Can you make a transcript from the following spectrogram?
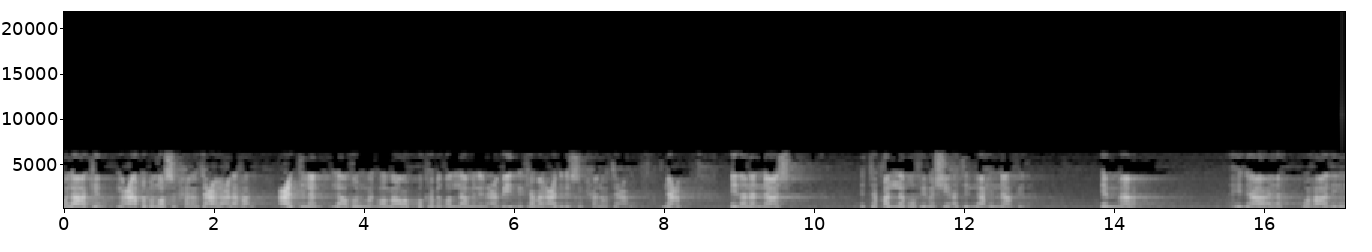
ولكن يعاقب الله سبحانه وتعالى على هذا. عدلا لا ظلما. وما ربك بظلام للعبيد لكمال عدله سبحانه وتعالى. نعم. إذا الناس يتقلبوا في مشيئة الله النافذة. إما هداية وهذه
